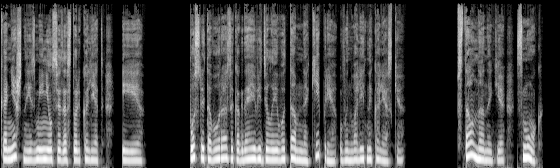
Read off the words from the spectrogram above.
Конечно, изменился за столько лет. И после того раза, когда я видела его там, на Кипре, в инвалидной коляске. Встал на ноги, смог.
